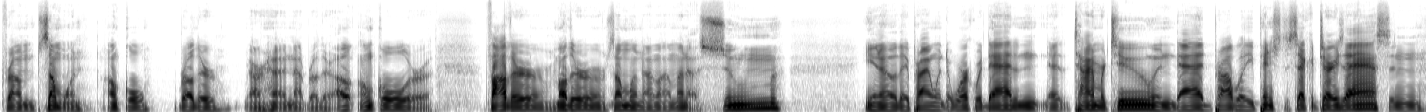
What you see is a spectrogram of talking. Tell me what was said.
from someone, uncle, brother, or not brother, uncle, or father, or mother, or someone. I'm, I'm going to assume, you know, they probably went to work with dad and a time or two, and dad probably pinched the secretary's ass and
